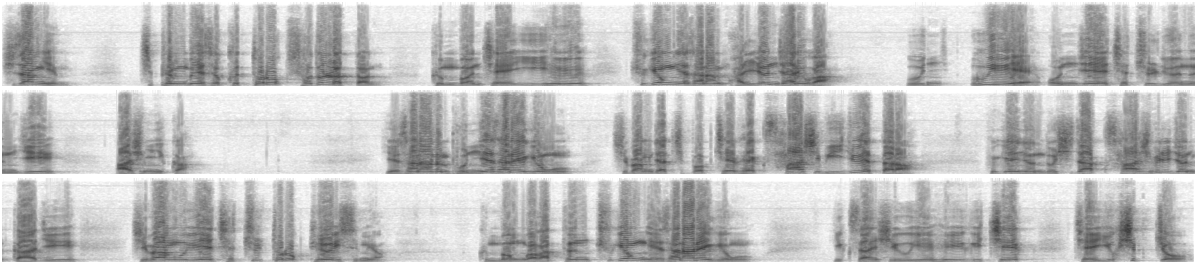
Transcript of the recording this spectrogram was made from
시장님, 집행부에서 그토록 서둘렀던 근본 제2회 추경 예산안 관련 자료가 은- 의회에 언제 제출되었는지 아십니까? 예산안은 본 예산의 경우 지방자치법 제142조에 따라 회계연도 시작 40일 전까지 지방의회에 제출토록 되어 있으며 근본과 같은 추경 예산안의 경우 익산시 의회 회의규칙 제60조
